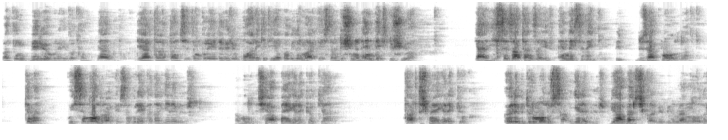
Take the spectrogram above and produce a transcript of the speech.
Bakın veriyor burayı bakın. Yani diğer taraftan çizdim burayı da veriyor. Bu hareketi yapabilir mi arkadaşlar? Düşünün endeks düşüyor. Yani hisse zaten zayıf. Endekste de bir düzeltme oldu. Değil mi? Bu hisse ne olur arkadaşlar? Buraya kadar gelebilir. Bunu şey yapmaya gerek yok yani. Tartışmaya gerek yok. Öyle bir durum olursa gelebilir. Bir haber çıkar, bir bilmem ne olur.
